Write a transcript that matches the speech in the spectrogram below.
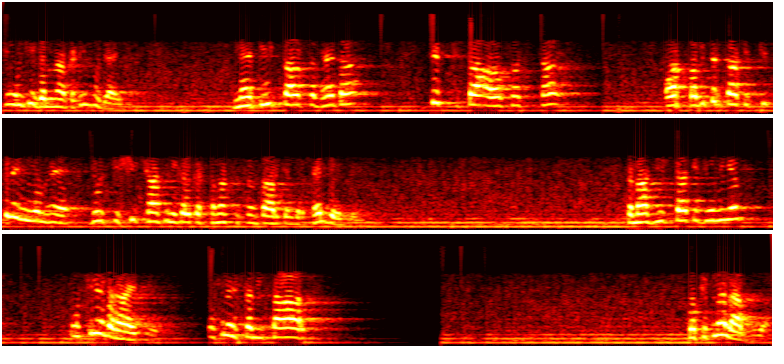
कि उनकी गणना कठिन हो जाएगी। नैतिकता सभ्यता शिक्षता और स्वच्छता और पवित्रता के कितने नियम हैं जो उसकी शिक्षा से निकलकर समस्त संसार के अंदर फैल गए थे? सामाजिकता के जो नियम, उसने बनाए थे। उसने संसार को कितना लाभ हुआ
